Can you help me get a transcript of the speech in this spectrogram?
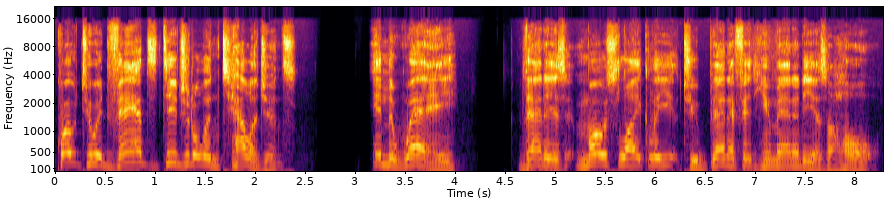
quote, to advance digital intelligence in the way that is most likely to benefit humanity as a whole,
